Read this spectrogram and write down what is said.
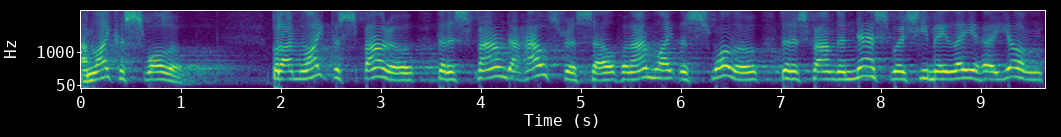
I'm like a swallow. But I'm like the sparrow that has found a house for herself, and I'm like the swallow that has found a nest where she may lay her young.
